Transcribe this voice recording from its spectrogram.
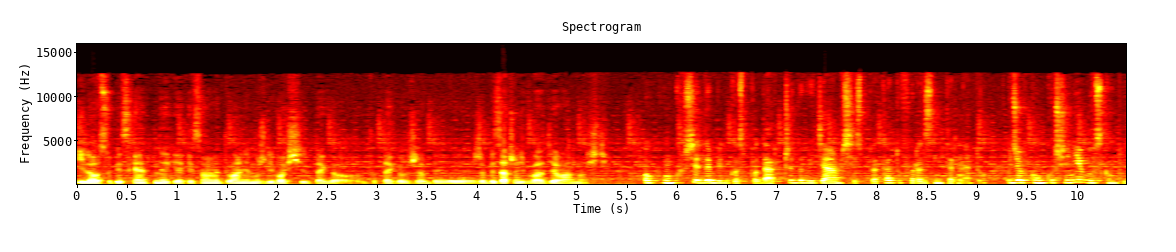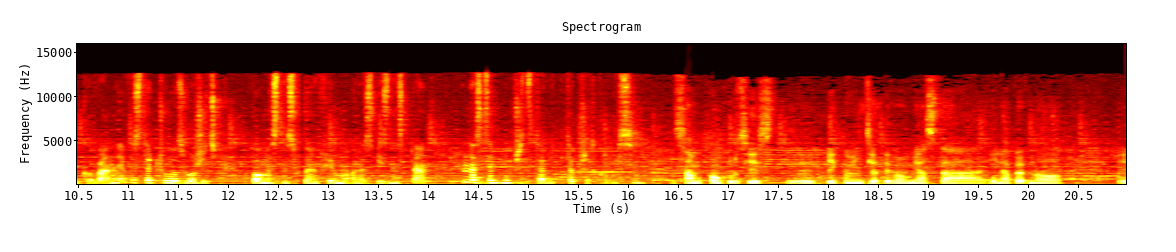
ile osób jest chętnych, jakie są ewentualnie możliwości do tego, do tego żeby, żeby zacząć działalność. O konkursie debiut gospodarczy dowiedziałam się z plakatów oraz z internetu. Udział w konkursie nie był skomplikowany, wystarczyło złożyć pomysł na swoją firmę oraz biznesplan, a następnie przedstawić to przed komisją. Sam konkurs jest y, piękną inicjatywą miasta i na pewno y,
